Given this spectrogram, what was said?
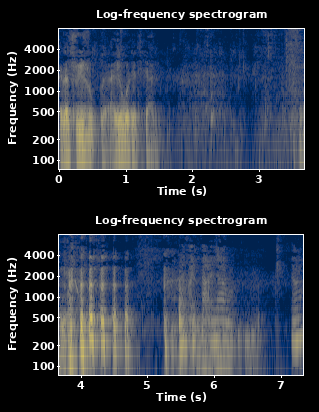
给它水煮的，哎呦我的天！哎，打一下吧。行。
